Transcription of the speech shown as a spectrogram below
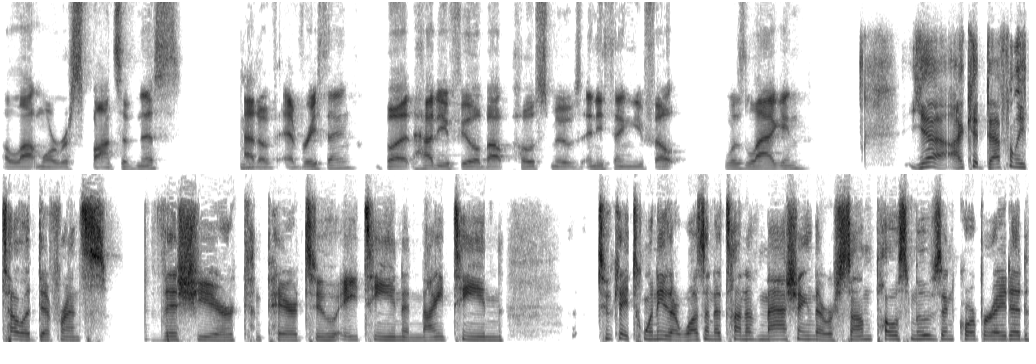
a lot more responsiveness mm-hmm. out of everything. But how do you feel about post moves? Anything you felt was lagging? Yeah, I could definitely tell a difference this year compared to 18 and 19 2K20, there wasn't a ton of mashing. There were some post moves incorporated,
